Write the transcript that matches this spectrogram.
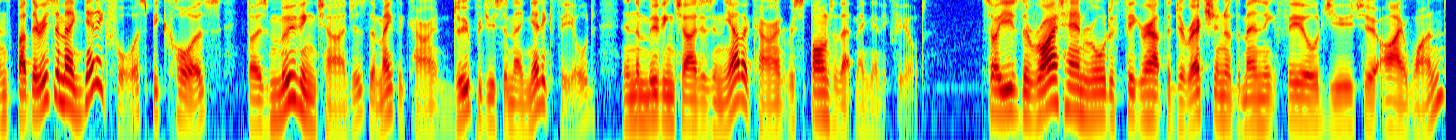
And, but there is a magnetic force because those moving charges that make the current do produce a magnetic field, and the moving charges in the other current respond to that magnetic field. So I use the right hand rule to figure out the direction of the magnetic field due to I1.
